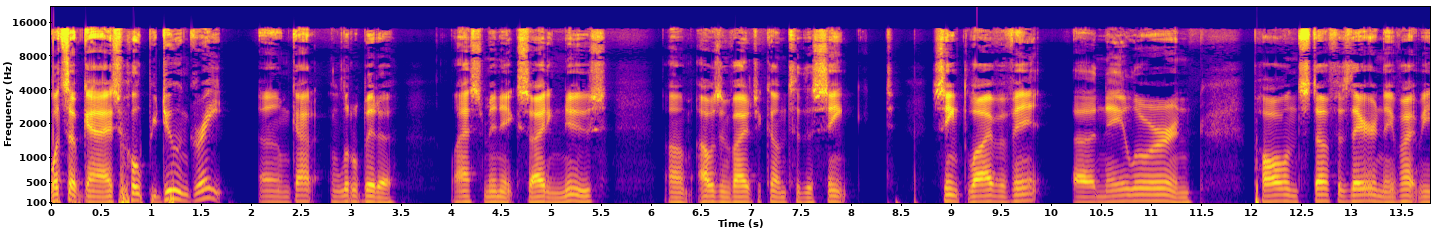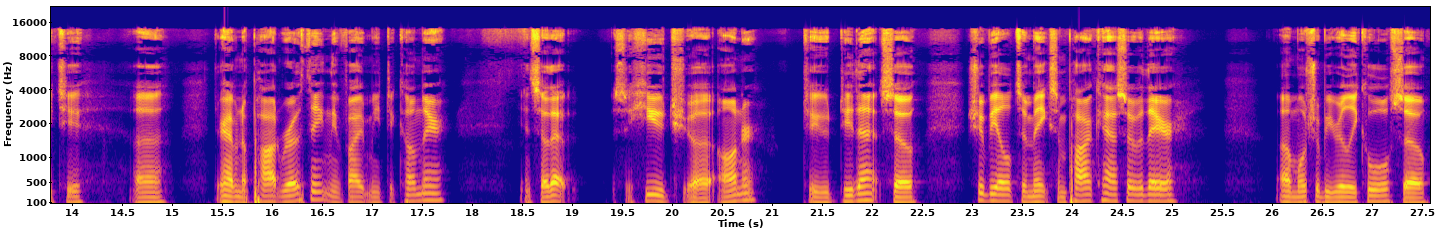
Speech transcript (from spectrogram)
What's up, guys? Hope you're doing great. Um, got a little bit of last minute exciting news. Um, I was invited to come to the SYNKD, SYNKD Live event. Uh, Naylor and Paul and stuff is there, and they invite me to. Uh, they're having a pod row thing. They invited me to come there, and so that is a huge uh, honor to do that. So should be able to make some podcasts over there, um, which will be really cool. So,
